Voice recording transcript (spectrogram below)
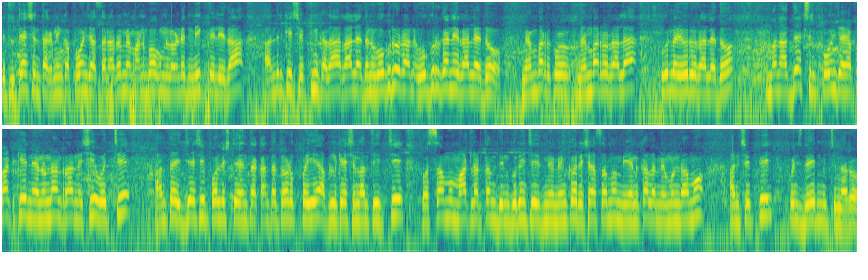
ఇట్లా స్టేషన్ తగ్గ ఇంకా ఫోన్ చేస్తున్నారు. మేము అనుభవంలో ఉండేది మీకు తెలీదా? అందరికీ చెప్పింది కదా రాలేదు. నువ్వు ఒగురు రాలే ఒగురు కానీ రాలేదు. మెంబర్కు మెంబరు రాలే ఊర్లో ఎవరు రాలేదు. మన అధ్యక్షుడికి ఫోన్ చేసేపాటికి నేనున్నాను రానేసి వచ్చి అంతా ఇచ్చేసి పోలీస్ స్టేషన్ దాకా అంతా తోడుకుపోయి అప్లికేషన్లు అంతా ఇచ్చి వస్తాము మాట్లాడతాం దీని గురించి మేము ఎంక్వైరీ చేస్తాము మీ వెనకాల మేము ఉండాము అని చెప్పి కొంచెం ధైర్యం ఇచ్చినారు.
